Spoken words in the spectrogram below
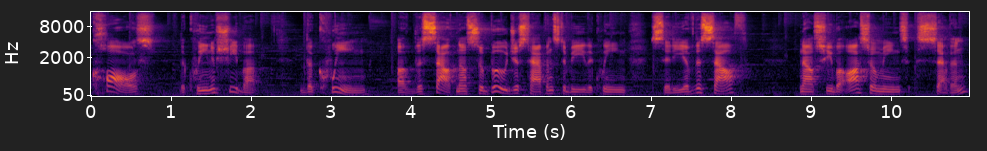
calls the Queen of Sheba the Queen of the South. Now, Cebu just happens to be the Queen City of the South. Now, Sheba also means seven.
